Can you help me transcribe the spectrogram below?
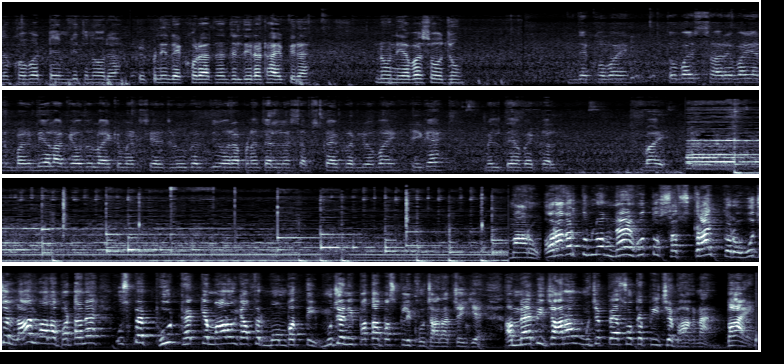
देखो भाई टाइम कितना हो रहा पिपनी देखो रहते हैं जल्दी रठाई फिर है। नूनी है बस सो जूँ देखो भाई तो भाई सारे भाई बढ़िया लग गया हो तो लाइक कमेंट शेयर ज़रूर कर दियो और अपना चैनल सब्सक्राइब कर लियो भाई, ठीक है? मिलते हैं भाई कल। बाय मारो। और अगर तुम लोग नए हो तो सब्सक्राइब करो। वो जो लाल वाला बटन है, उस पर फूट फेंक के मारो या फिर मोमबत्ती। मुझे नहीं पता, बस क्लिक हो जाना चाहिए। अब मैं भी जा रहा हूँ, मुझे पैसों के पीछे भागना है। बाय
